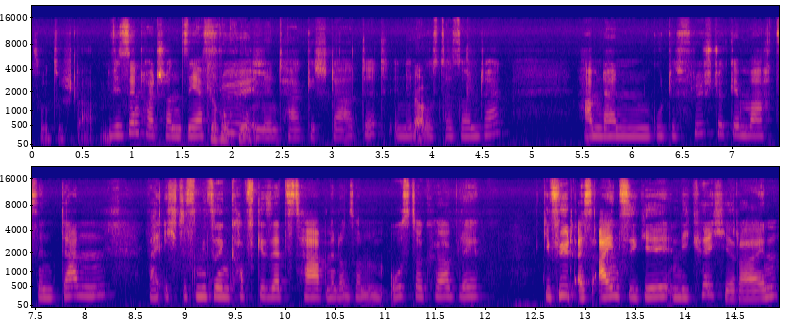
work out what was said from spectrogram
so zu starten. Wir sind heute schon sehr früh Geruchlich. in den Tag gestartet, in den Ja. Ostersonntag. Haben dann ein gutes Frühstück gemacht, sind dann, weil ich das mir so in den Kopf gesetzt habe, mit unserem Osterkörble, gefühlt als Einzige in die Kirche rein.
